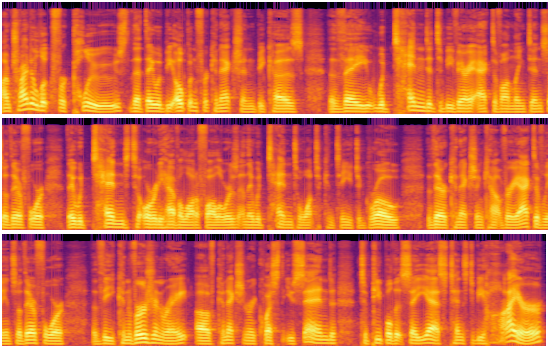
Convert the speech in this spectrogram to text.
I'm trying to look for clues that they would be open for connection because they would tend to be very active on LinkedIn. So therefore, they would tend to already have a lot of followers, and they would tend to want to continue to grow their connection count very actively. And so therefore, the conversion rate of connection requests that you send to people that say yes tends to be higher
